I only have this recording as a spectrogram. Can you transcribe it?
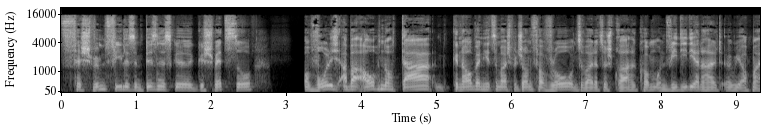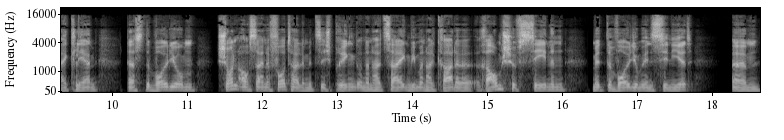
verschwimmt vieles im Business-Geschwätz so. Obwohl ich aber auch noch da, genau wenn hier zum Beispiel John Favreau und so weiter zur Sprache kommen und wie die dann halt irgendwie auch mal erklären, dass The Volume schon auch seine Vorteile mit sich bringt und dann halt zeigen, wie man halt gerade Raumschiffszenen mit The Volume inszeniert. Ähm,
